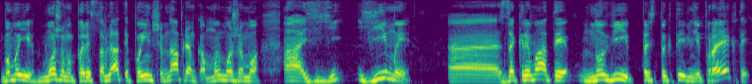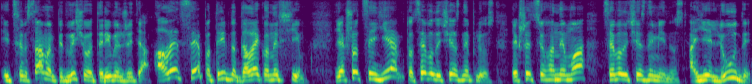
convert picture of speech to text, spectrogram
Бо ми їх можемо переставляти по іншим напрямкам. Ми можемо ї- їми е, закривати нові перспективні проекти і цим самим підвищувати рівень життя. Але це потрібно далеко не всім. Якщо це є, то це величезний плюс. Якщо цього нема, це величезний мінус. А є люди.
